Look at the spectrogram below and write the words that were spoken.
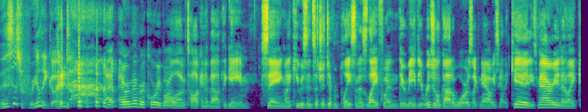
this is really good. I, I remember Cory Barlog talking about the game, saying like he was in such a different place in his life when they made the original God of War. Is like now he's got a kid, he's married, and like,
